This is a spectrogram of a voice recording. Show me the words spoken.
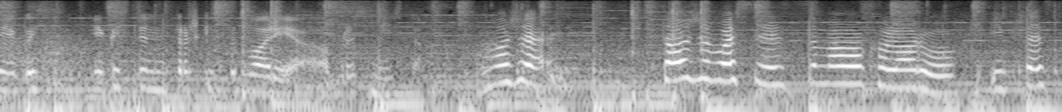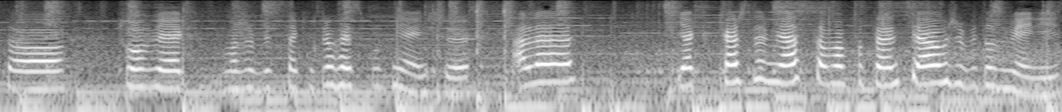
Ну, якось, якось це трошки спотворює образ міста. Może to, że właśnie za mało kolorów i przez to człowiek może być taki trochę smutniejszy, ale jak każde miasto ma potencjał, żeby to zmienić.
